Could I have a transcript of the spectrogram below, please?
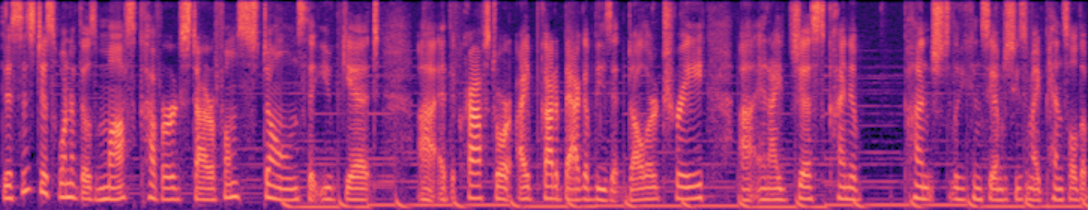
This is just one of those moss covered styrofoam stones that you get uh, at the craft store. I've got a bag of these at Dollar Tree uh, and I just kind of punched, you can see I'm just using my pencil to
